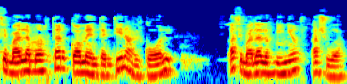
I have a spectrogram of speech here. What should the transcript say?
Hace mal la Monster, comenten, ¿tiene alcohol? Hace mal a los niños, ayuda.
